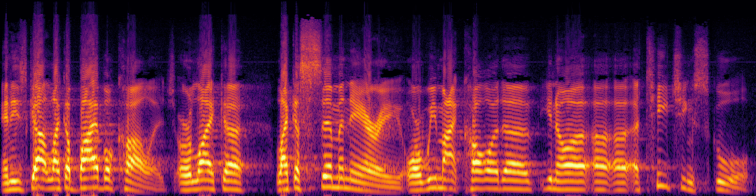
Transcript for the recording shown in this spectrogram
And he's got like a Bible college or like a, like a seminary, or we might call it a, you know, a, a, a teaching school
